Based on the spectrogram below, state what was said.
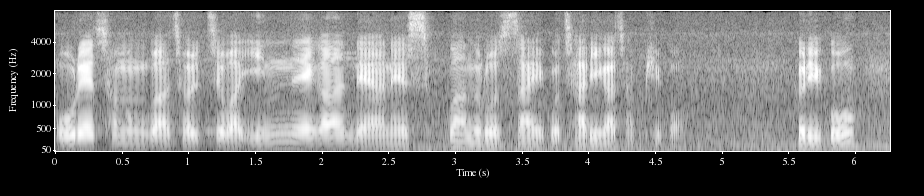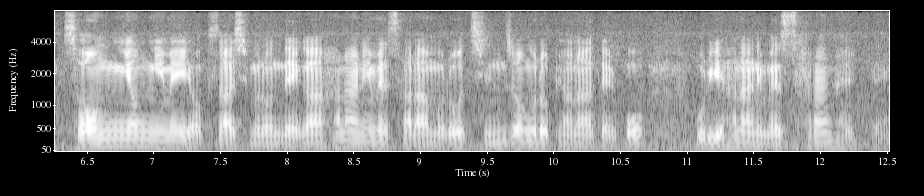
오래 참음과 절제와 인내가 내 안에 습관으로 쌓이고 자리가 잡히고 그리고 성령님의 역사하심으로 내가 하나님의 사람으로 진정으로 변화되고 우리 하나님을 사랑할 때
